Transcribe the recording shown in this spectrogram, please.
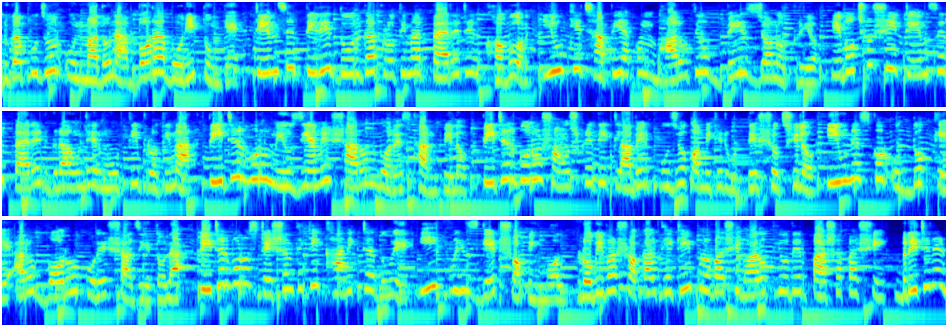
দুর্গাপুজোর উন্মাদনা বরাবরই তুঙ্গে। টেমসের তীরে দুর্গা প্রতিমার প্যারেডের খবর ইউকে ছাপি এখন ভারতেও বেশ জনপ্রিয়। এবছর সেই টেমসের প্যারেড গ্রাউন্ডের মূর্তি প্রতিমা পিটারবোরো মিউজিয়ামের সাড়ম্বরে স্থান পেল। পিটারবোরো সংস্কৃতি ক্লাবের পুজো কমিটির উদ্দেশ্য ছিল ইউনেস্কোর উদ্যোগকে আরও বড় করে সাজিয়ে তোলা। পিটারবোরো স্টেশন থেকে খানিকটা দূরে ই কুইন্স গেট শপিং মল। রবিবার সকাল থেকেই প্রবাসী ভারতীয়দের পাশাপাশি ব্রিটেনের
